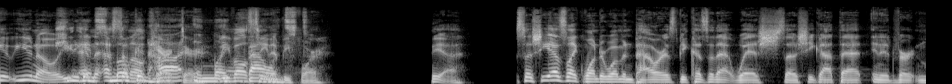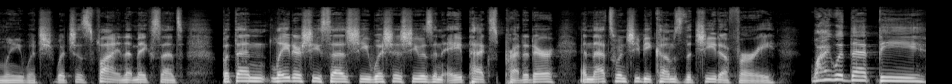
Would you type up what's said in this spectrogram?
you, you know She an SNL character. and, like, We've all seen it before. Yeah. So she has like Wonder Woman powers because of that wish. So she got that inadvertently, which which is fine. That makes sense. But then later she says she wishes she was an apex predator, and that's when she becomes the cheetah furry. Why would that be?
